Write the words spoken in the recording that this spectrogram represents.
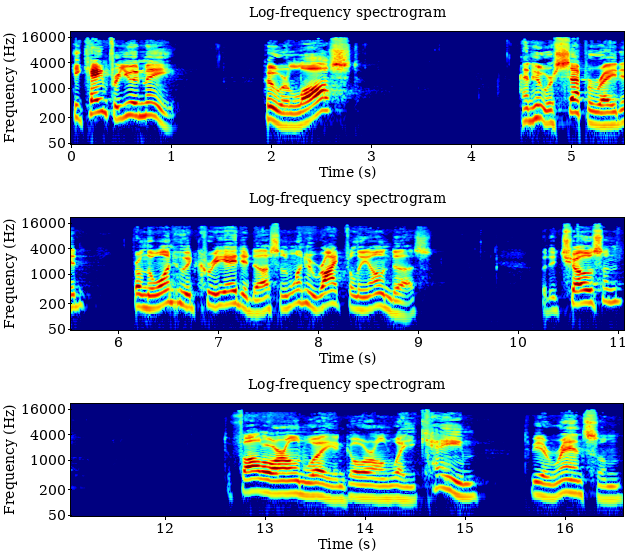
He came for you and me who were lost and who were separated from the one who had created us and the one who rightfully owned us, but had chosen to follow our own way and go our own way. He came to be a ransom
